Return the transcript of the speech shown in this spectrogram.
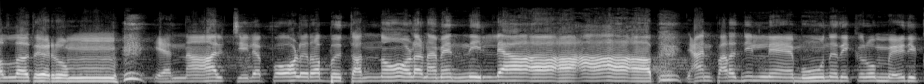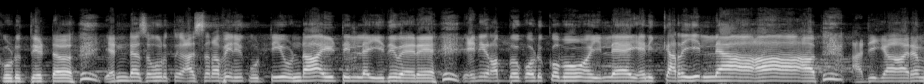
അല്ല തരും. എന്നാൽ ചിലപ്പോൾ റബ്ബ് തന്നോളണമെന്നില്ല. ഞാൻ പറഞ്ഞില്ലേ മൂന്ന് ദിക്കറും എഴുതി കൊടുത്തിട്ട് എന്റെ സുഹൃത്ത് അഷ്റഫിന് കുട്ടി ഉണ്ടായിട്ടില്ല ഇതുവരെ. ഇനി റബ്ബ് കൊടുക്കുമോ? ഇല്ലേ എനിക്കറിയില്ല. അധികാരം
